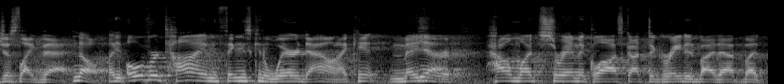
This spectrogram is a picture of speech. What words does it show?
just like that. No, Like it- over time, things can wear down. I can't measure Yeah. how much ceramic gloss got degraded by that, but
